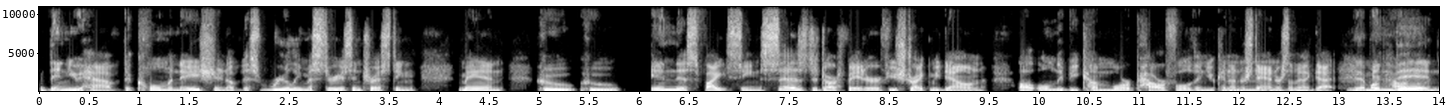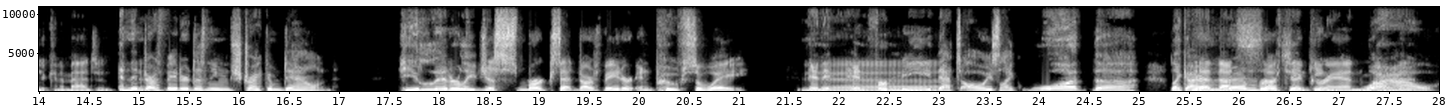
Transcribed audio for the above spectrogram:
then you have the culmination of this really mysterious, interesting man who who in this fight scene says to Darth Vader, if you strike me down, I'll only become more powerful than you can understand, or something like mm. that. yeah, more and powerful then- than you can imagine. And then Yeah. Darth Vader doesn't even strike him down. He literally just smirks at Darth Vader and poofs away. And it, and for me, that's always like, what the like I Yeah, that's remember thinking, grand wow. moment.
